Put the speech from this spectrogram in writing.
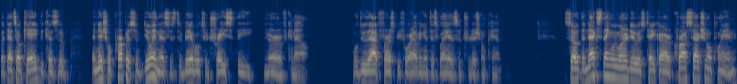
But that's okay because the initial purpose of doing this is to be able to trace the nerve canal. We'll do that first before having it display as a traditional pan. So the next thing we want to do is take our cross-sectional plane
